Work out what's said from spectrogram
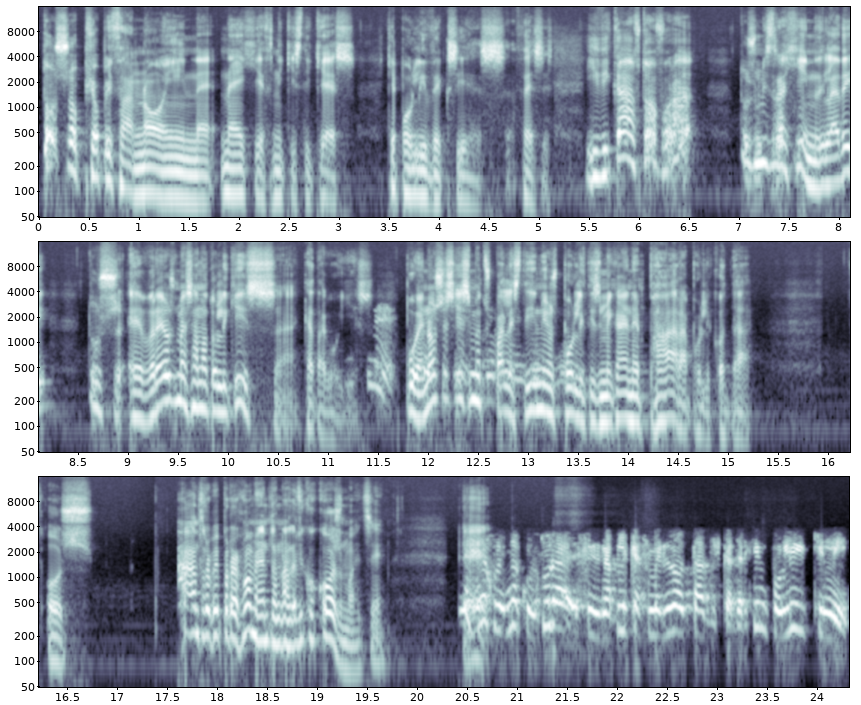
τόσο πιο πιθανό είναι να έχει εθνικιστικές και πολύ δεξιέ θέσεις. Ειδικά αυτό αφορά τους Μισραχήμ, δηλαδή τους Εβραίους μεσανατολικής καταγωγής. Ναι, που ενώ σε σχέση με τους Παλαιστίνιους πολιτισμικά είναι πάρα πολύ κοντά. Ω άνθρωποι προερχόμενοι από τον αραβικό κόσμο, έτσι. Ναι, ε, έχουν μια κουλτούρα στην απλή καθημερινότητά τους καταρχήν πολύ κοινή.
